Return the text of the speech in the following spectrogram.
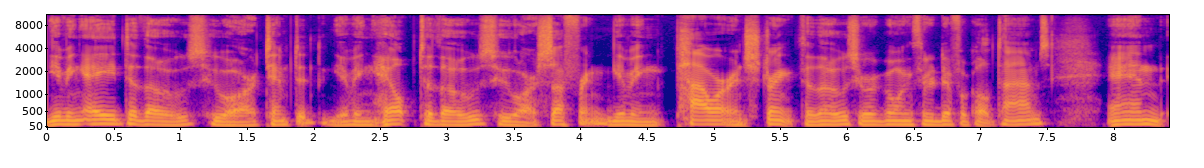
giving aid to those who are tempted, giving help to those who are suffering, giving power and strength to those who are going through difficult times, and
